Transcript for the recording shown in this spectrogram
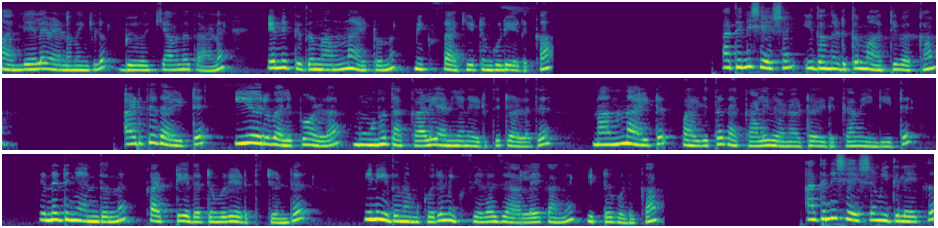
മല്ലിയില വേണമെങ്കിലും ഉപയോഗിക്കാവുന്നതാണ്. എന്നിട്ടിത് നന്നായിട്ടൊന്ന് മിക്സ് ആക്കിയിട്ടും കൂടി എടുക്കാം. അതിനുശേഷം ഇതൊന്നെടുത്ത് മാറ്റി വെക്കാം അടുത്തതായിട്ട് ഈ ഒരു വലിപ്പമുള്ള മൂന്ന് തക്കാളിയാണ് ഞാൻ എടുത്തിട്ടുള്ളത്. നന്നായിട്ട് പഴുത്ത തക്കാളി വേണം കേട്ടോ എടുക്കാൻ വേണ്ടിയിട്ട്. എന്നിട്ട് ഞാനിതൊന്ന് കട്ട് ചെയ്തിട്ടും കൂടി എടുത്തിട്ടുണ്ട്. ഇനി ഇത് നമുക്കൊരു മിക്സിയുടെ ജാറിലേക്ക് അങ്ങ് ഇട്ട് കൊടുക്കാം. അതിനുശേഷം ഇതിലേക്ക്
